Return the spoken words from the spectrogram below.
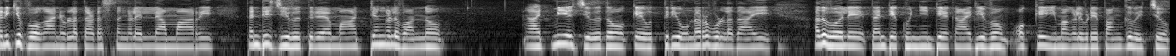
തനിക്ക് പോകാനുള്ള തടസ്സങ്ങളെല്ലാം മാറി. തന്റെ ജീവിതത്തിൽ മാറ്റങ്ങൾ വന്നു. ആത്മീയ ജീവിതമൊക്കെ ഒത്തിരി ഉണർവുള്ളതായി. അതുപോലെ തന്റെ കുഞ്ഞിന്റെ കാര്യവും ഒക്കെ ഈ മകളിവിടെ പങ്കുവെച്ചു.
